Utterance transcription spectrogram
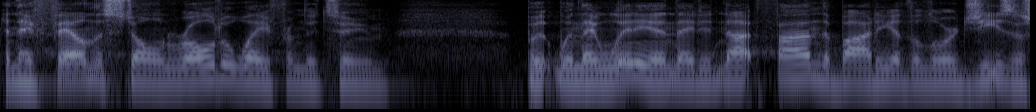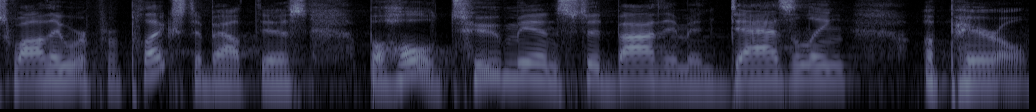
And they found the stone rolled away from the tomb. But when they went in, they did not find the body of the Lord Jesus. While they were perplexed about this, behold, two men stood by them in dazzling apparel.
